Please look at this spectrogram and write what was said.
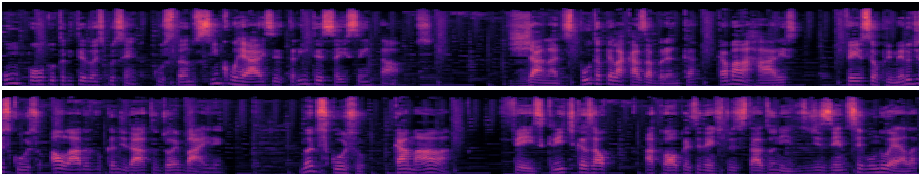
1,32%, custando R$ 5,36. Já na disputa pela Casa Branca, Kamala Harris fez seu primeiro discurso ao lado do candidato Joe Biden. No discurso, Kamala fez críticas ao atual presidente dos Estados Unidos, dizendo, segundo ela,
